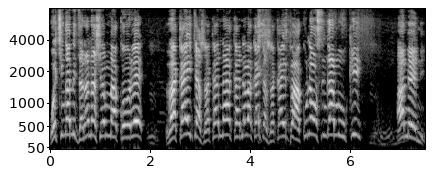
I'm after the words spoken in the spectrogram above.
wochingamidzana nashe mumakore. Vakaita zvakanaka nevakaita zvakaipa hakuna usingamuki. Ameni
